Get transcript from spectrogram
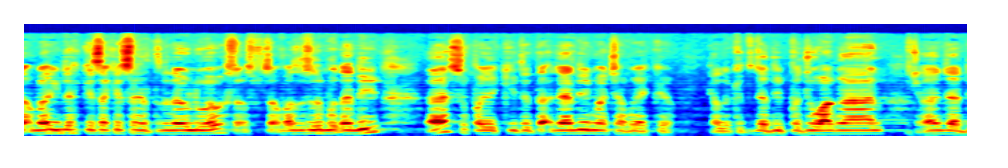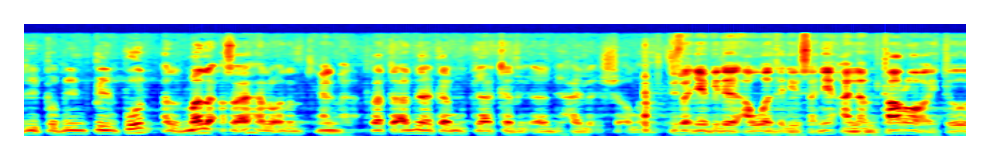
Nak belajar kisah-kisah yang terdahulu eh? Ustaz sebut tadi eh? Supaya kita tak jadi macam mereka kalau kita jadi perjuangan uh, jadi pemimpin pun al-malak sah kalau al-malak. Perkataan yang akan mungkin akan uh, di highlight insyaallah. Sebabnya bila awal tadi ustaz ni alam tara itu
